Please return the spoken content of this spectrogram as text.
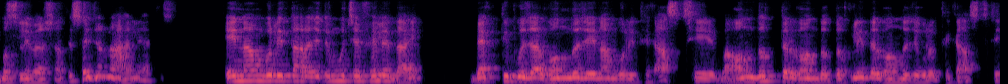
মুসলিমের সাথে, সেই জন্য আহলে হাদিস। এই নামগুলি তারা যদি মুছে ফেলে দেয়, ব্যক্তি পূজার গন্ধ যে নামগুলি থেকে আসছে বা অন্ধত্বের গন্ধ, তকলিদের গন্ধ যেগুলো থেকে আসছে,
